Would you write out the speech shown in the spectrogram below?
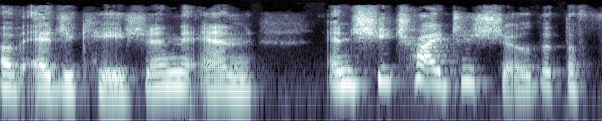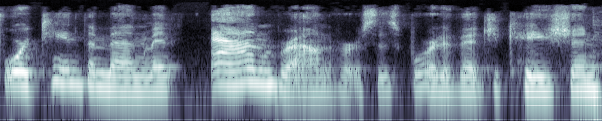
of education. And and she tried to show that the 14th amendment and brown versus board of education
